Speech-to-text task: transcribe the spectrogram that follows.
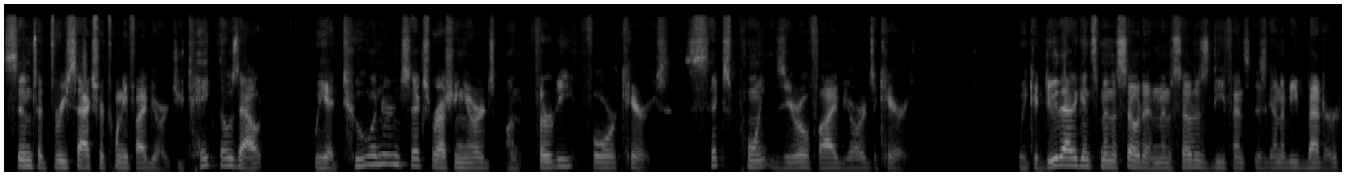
Sims had three sacks for 25 yards. You take those out, we had 206 rushing yards on 34 carries, 6.05 yards a carry. We could do that against Minnesota, and Minnesota's defense is going to be better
